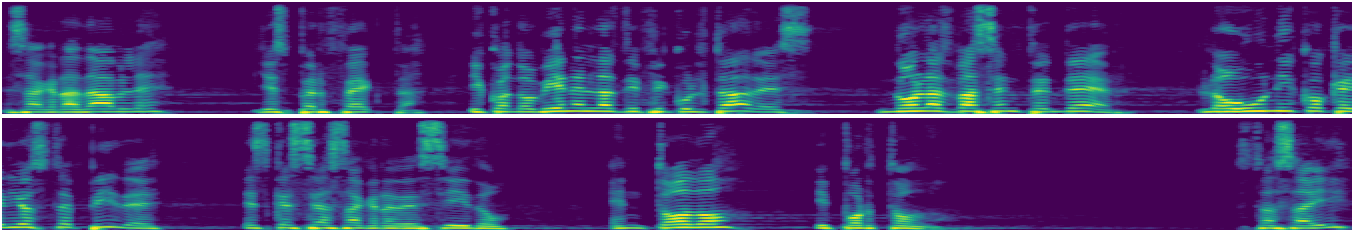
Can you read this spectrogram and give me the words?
es agradable y es perfecta. Y cuando vienen las dificultades, no las vas a entender. Lo único que Dios te pide es que seas agradecido en todo y por todo. ¿Estás ahí?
